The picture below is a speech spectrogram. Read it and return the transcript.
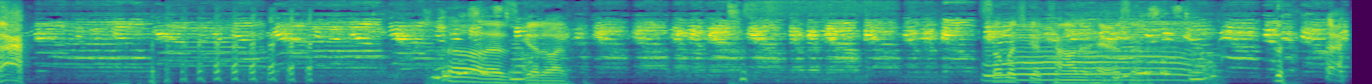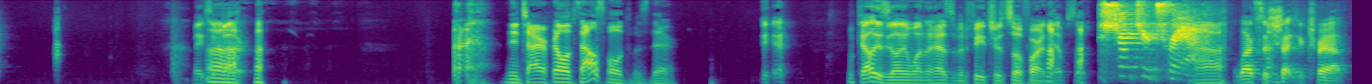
Ah! Oh, that was a good one. So much good Colin and Harrison. Makes it Uh, better. the entire Phillips household was there. Yeah. Kelly's the only one that hasn't been featured so far in the episode. Shut your trap. Uh, Alexa, shut your trap.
